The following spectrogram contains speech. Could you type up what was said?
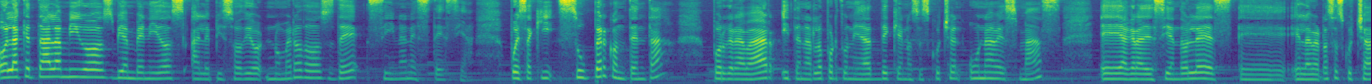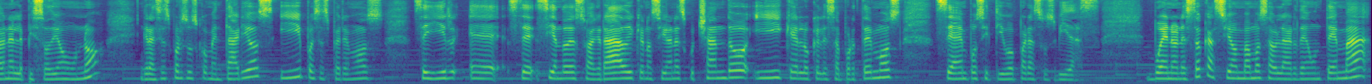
Hola, ¿qué tal amigos? Bienvenidos al episodio número 2 de Sin Anestesia. Pues aquí súper contenta por grabar y tener la oportunidad de que nos escuchen una vez más, eh, agradeciéndoles eh, el habernos escuchado en el episodio 1. Gracias por sus comentarios y pues esperemos seguir eh, siendo de su agrado y que nos sigan escuchando y que lo que les aportemos sea en positivo para sus vidas. Bueno, en esta ocasión vamos a hablar de un tema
